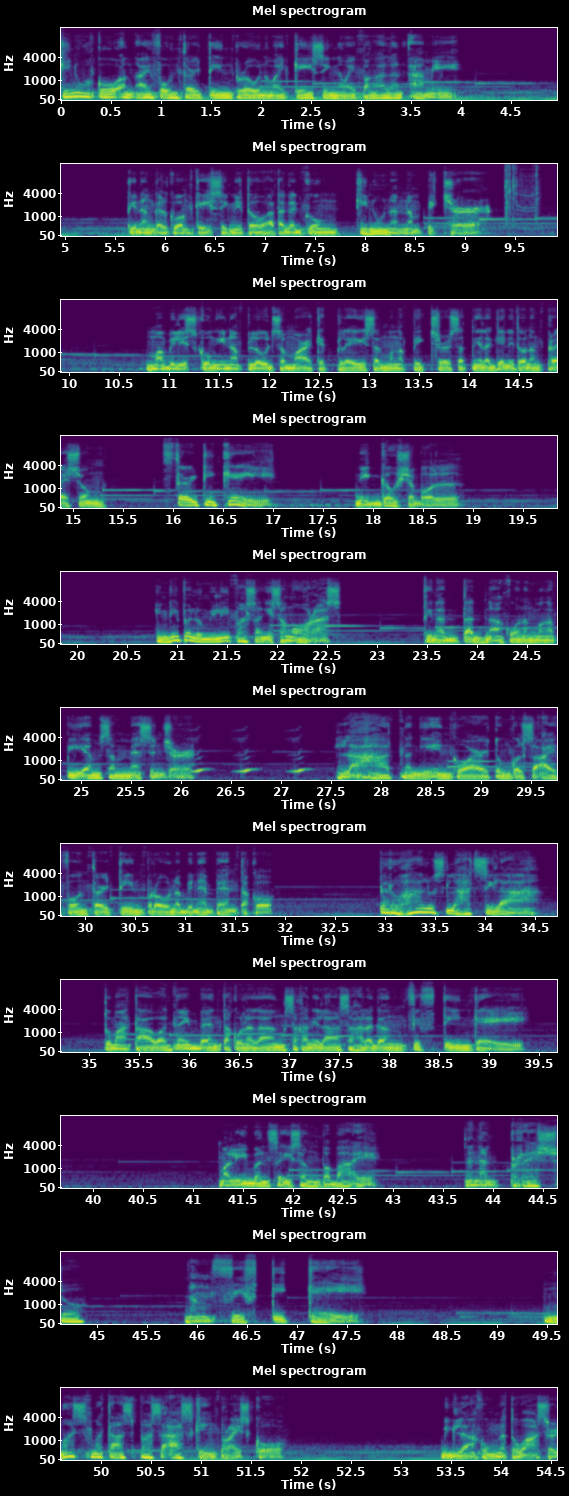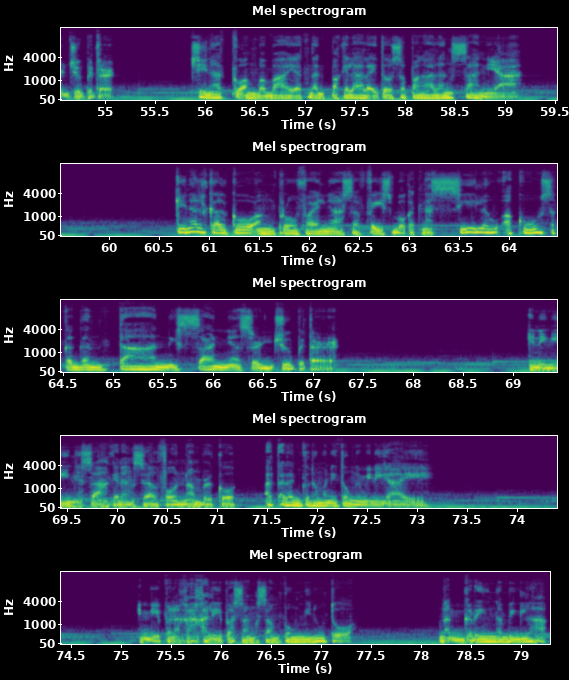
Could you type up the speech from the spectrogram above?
Kinuha ko ang iPhone 13 Pro na may casing na may pangalan Ami. Tinanggal ko ang casing nito at agad kong kinunan ng picture. Mabilis kong in-upload sa marketplace ang mga pictures at nilagyan ito ng presyong 30k. Negotiable. Hindi pa lumilipas ang isang oras, tinadtad na ako ng mga PM sa messenger. Lahat nag inquire tungkol sa iPhone 13 Pro na binebenta ko. Pero halos lahat sila tumatawag na ibenta ko na lang sa kanila sa halagang 15K. Maliban sa isang babae na nagpresyo ng 50K. Mas mataas pa sa asking price ko. Bigla akong natuwa, Sir Jupiter. Chinat ko ang babae at nagpakilala ito sa pangalang Sanya. Kinalkal ko ang profile niya sa Facebook at nasilaw ako sa kagandahan ni Sanya Sir Jupiter. Hiningi niya sa akin ang cellphone number ko at agad ko naman itong iminigay. Hindi pa nakakalipas ang sampung minuto, nag-ring na bigla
